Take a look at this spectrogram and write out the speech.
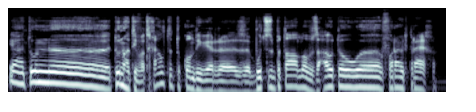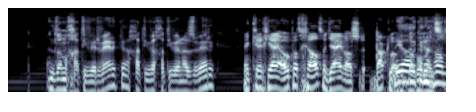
Ja, en toen, eh, toen had hij wat geld en toen kon hij weer eh, zijn boetes betalen of zijn auto eh, vooruit krijgen. En dan gaat hij weer werken, gaat hij, weer- gaat hij weer naar zijn werk. En kreeg jij ook wat geld? Want jij was dakloos ja, op ik dat kreeg moment. wel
